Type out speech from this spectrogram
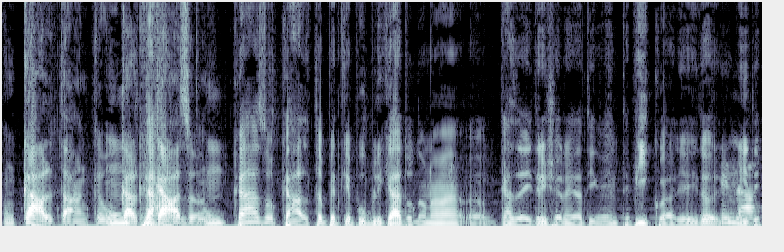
Un cult anche, un, un cult, cult caso. Un caso cult, perché pubblicato da una uh, casa editrice relativamente piccola, gli editori esatto. uniti,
